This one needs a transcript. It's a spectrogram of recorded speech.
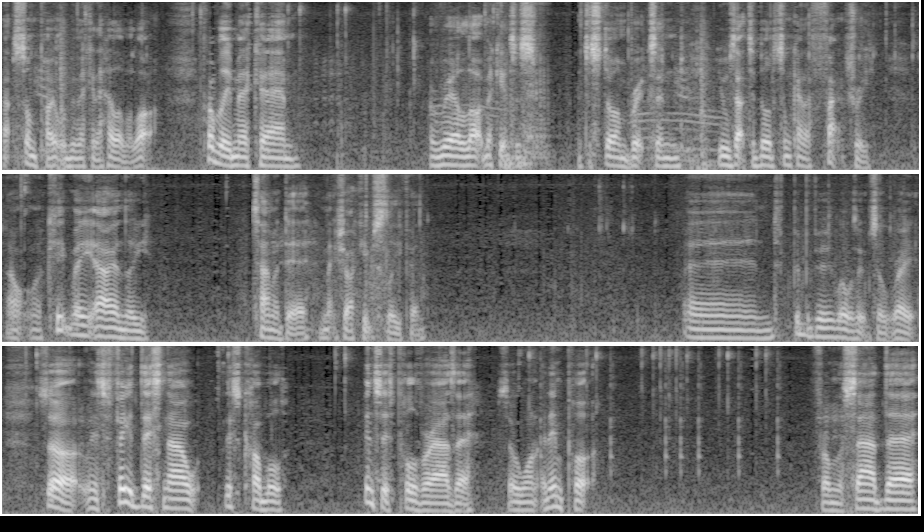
at some point we'll be making a hell of a lot. Probably make um, a real lot, make it into, into stone bricks and use that to build some kind of factory. Now, to keep my eye on the time of day, make sure I keep sleeping. And, where was it? So, right. So, we need to feed this now, this cobble, into this pulverizer. So we want an input from the side there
